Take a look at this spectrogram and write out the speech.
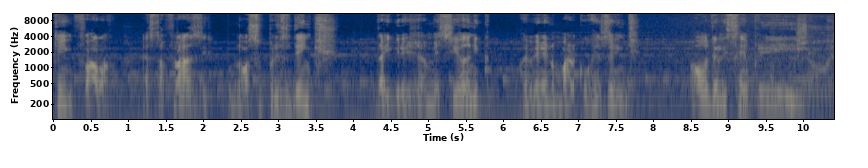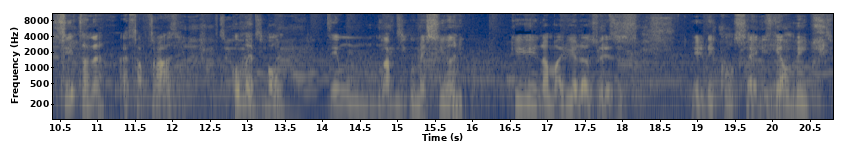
quem fala esta frase, o nosso presidente da Igreja Messiânica, o reverendo Marco Rezende, onde ele sempre cita né, essa frase, como é bom ter um amigo messiânico que na maioria das vezes ele consegue realmente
